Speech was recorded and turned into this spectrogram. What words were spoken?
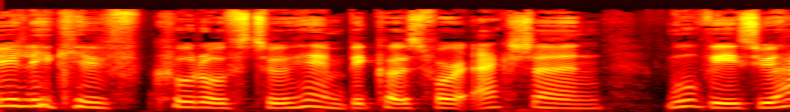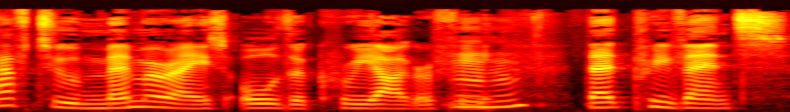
really give kudos to him because for action movies you have to memorize all the choreography Mm-hmm. that prevents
